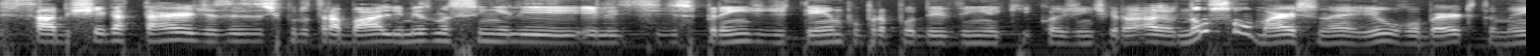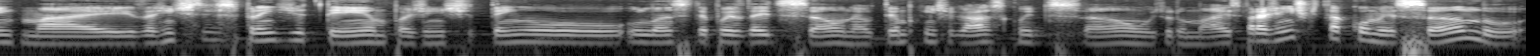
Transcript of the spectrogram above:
sabe, chega tarde, às vezes, tipo, do trabalho, e mesmo assim ele, ele se desprende de tempo para poder vir aqui com a gente gravar. Ah, não só o Márcio, né? Eu, o Roberto também, mas a gente se desprende de tempo, a gente tem o, o lance depois da edição, né? O tempo que a gente gasta com edição e tudo mais. Pra gente que tá começando,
